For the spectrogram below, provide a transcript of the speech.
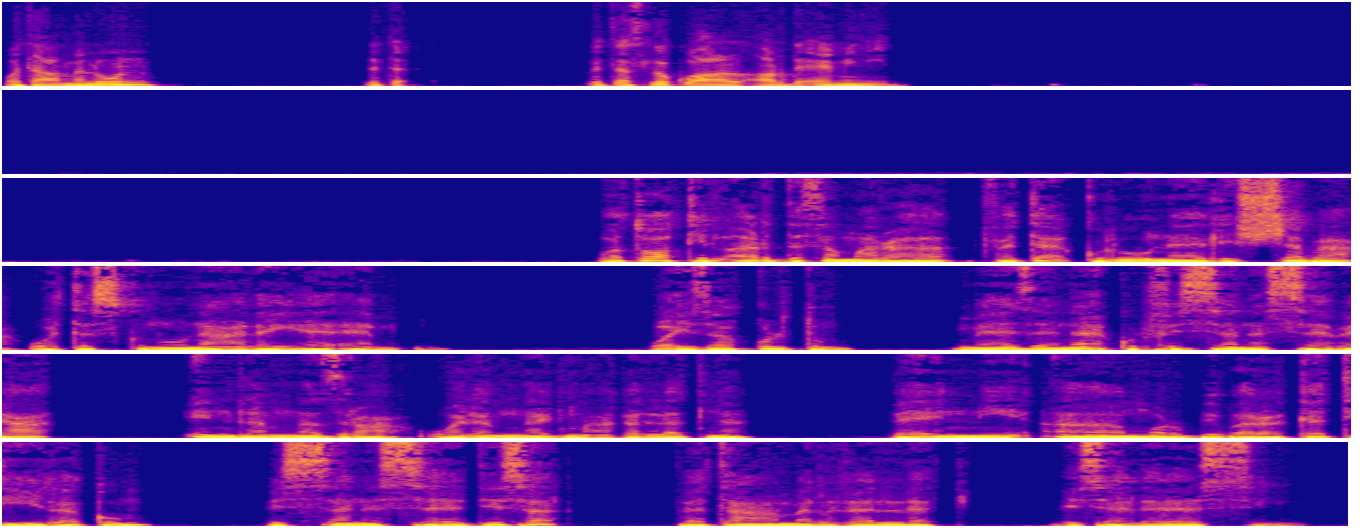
وتعملون لت... لتسلكوا على الأرض آمنين. وتعطي الأرض ثمرها فتأكلون للشبع وتسكنون عليها آمنين. وإذا قلتم ماذا نأكل في السنة السابعة إن لم نزرع ولم نجمع غلتنا فإني آمر ببركتي لكم في السنة السادسة فتعمل غلة لثلاث سنين.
